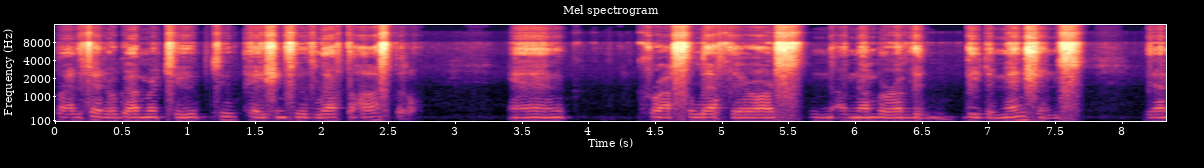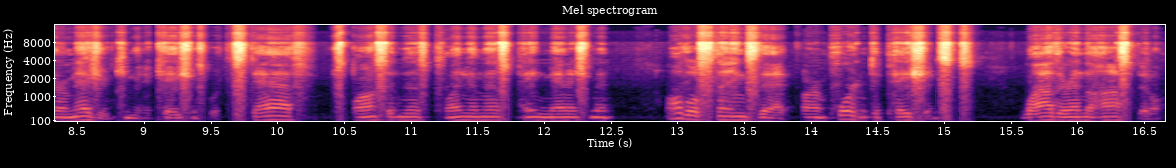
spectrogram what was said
by the federal government to, to patients who have left the hospital. And across the left, there are a number of the, the dimensions that are measured, communications with the staff, responsiveness, cleanliness, pain management, all those things that are important to patients while they're in the hospital,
